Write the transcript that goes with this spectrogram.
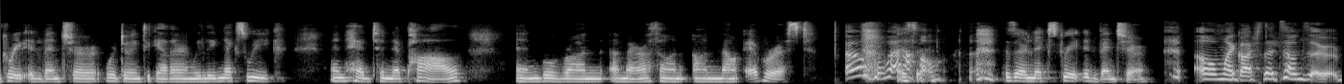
great adventure we're doing together, and we leave next week and head to Nepal, and we'll run a marathon on Mount Everest Oh wow. as our next great adventure. Oh my gosh, that sounds uh,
